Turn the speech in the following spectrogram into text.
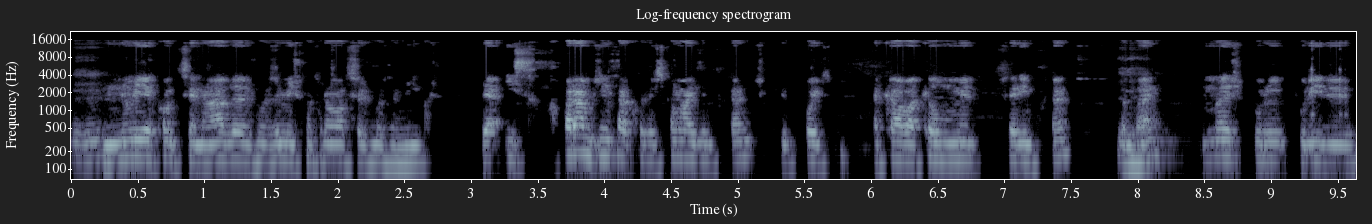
uhum. não ia acontecer nada, os meus amigos continuam a ser os meus amigos. E se repararmos nisso, há coisas que são mais importantes, que depois acaba aquele momento por ser importante também, uhum. mas por, por ir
